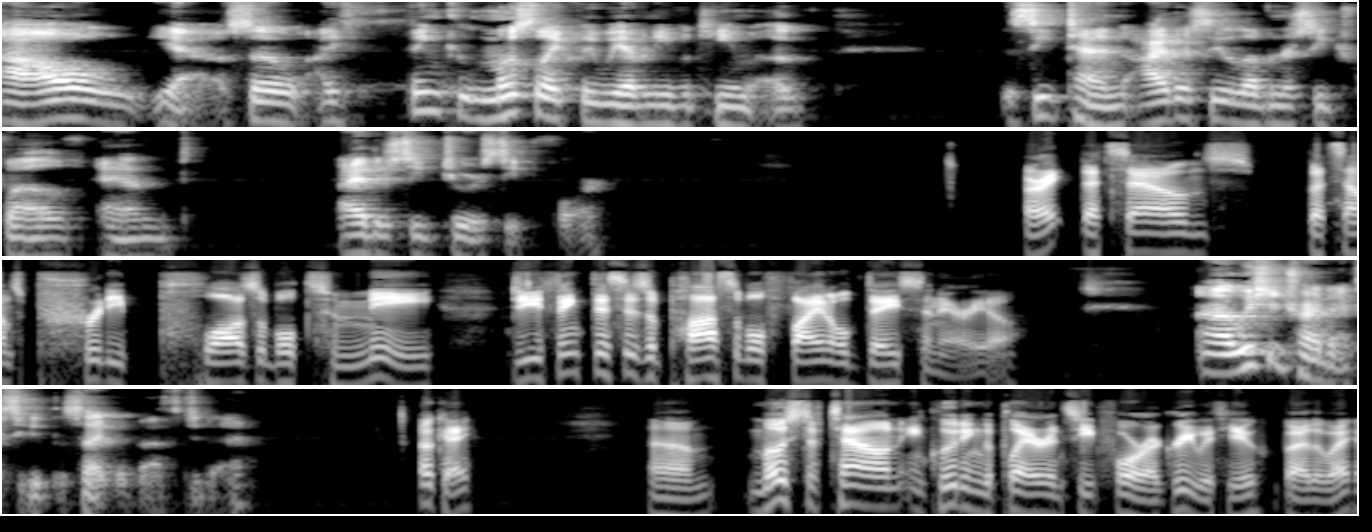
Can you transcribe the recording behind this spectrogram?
Oh yeah. So I think most likely we have an evil team of seat ten, either seat eleven or seat twelve, and either seat two or seat four. All right, that sounds that sounds pretty plausible to me. Do you think this is a possible final day scenario? Uh, we should try to execute the psychopath today. Okay. Um, most of town, including the player in seat four, agree with you. By the way,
